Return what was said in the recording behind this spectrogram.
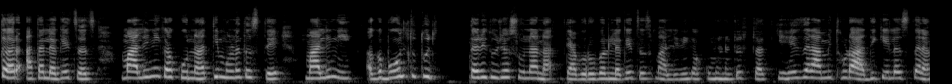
तर आता लगेचच मालिनी काकूना ती म्हणत असते मालिनी अगं बोल तू तुझ तरी तुझ्या सुनाना. त्याबरोबर लगेचच मालिनी काकू म्हणत असतात की हे जर आम्ही थोडं आधी केलं असतं ना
